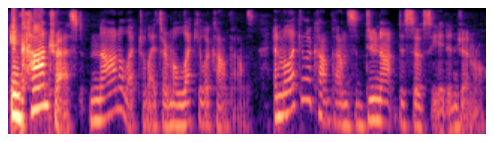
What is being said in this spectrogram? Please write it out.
In contrast, non-electrolytes are molecular compounds, and molecular compounds do not dissociate in general.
